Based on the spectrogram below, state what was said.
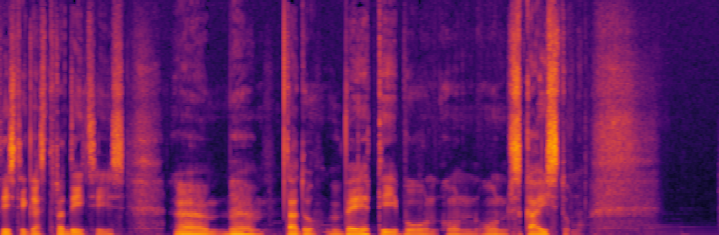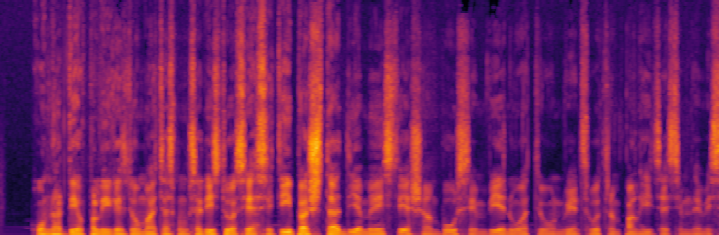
kristīgās tradīcijas um, um, tādu vērtību un, un, un skaistumu. Uh, Un ar Dievu palīdzību, es domāju, tas mums arī izdosies. It īpaši tad, ja mēs tiešām būsim vienoti un viens otram palīdzēsim, nevis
